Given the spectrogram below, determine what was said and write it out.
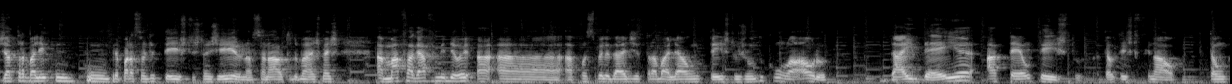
já trabalhei com, com preparação de texto estrangeiro, nacional e tudo mais, mas a Mafagaf me deu a, a, a possibilidade de trabalhar um texto junto com o Lauro, da ideia até o texto, até o texto final. Então,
